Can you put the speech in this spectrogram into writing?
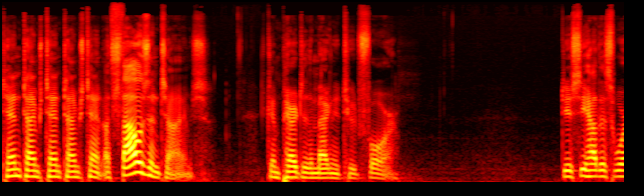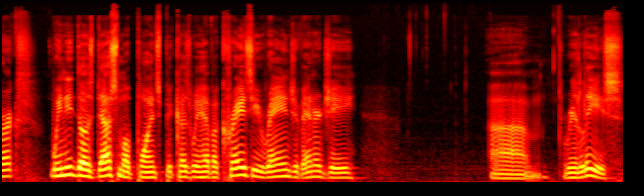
10 times 10 times 10. A 1,000 times compared to the magnitude 4. Do you see how this works? We need those decimal points because we have a crazy range of energy um, release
